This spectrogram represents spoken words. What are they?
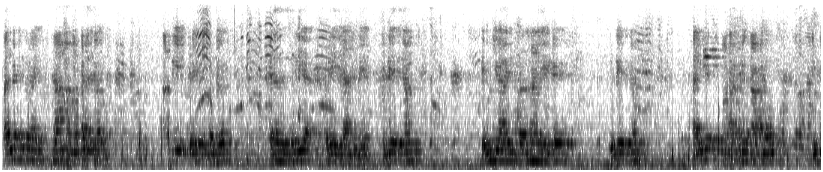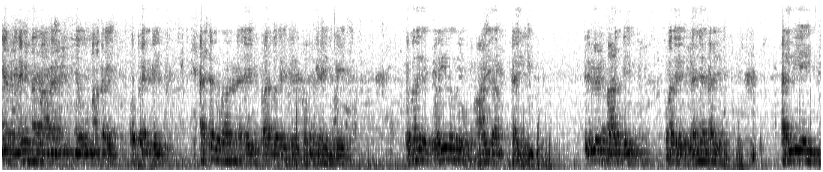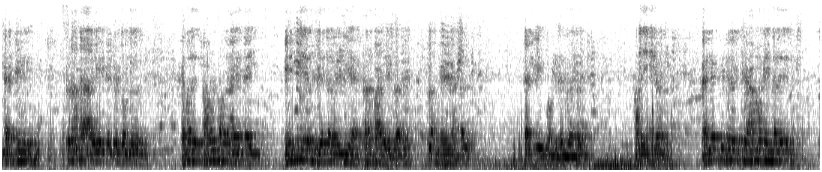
பல்கலைக்கழக கிராம மக்களுக்கும் நன்றியை தெரிவித்துக் கொண்டு எனது சிறிய உரையாற்றுக்கு இன்றைய தினம் எம்ஜிஆரின் பிறந்தநாளையிட்டு இன்றைய தினம் கல்வியற்ற மாணவர்களுக்காகவும் நினைவினராக இந்த மக்களை ஒத்துழைப்பில் கற்றல் உணர்வினத்தை வழங்குவதற்கு உமது ஒரே ஒரு ஆயுதம் கல்வி எதிர்வரும் காலத்தில் உமது இளைஞர்கள் கல்வியை கற்று சிறந்த அறிவை பெற்றுக்கொண்டு உமது தமிழ் சமுதாயத்தை மென்மேலும் உயர்த்த வேண்டிய கடப்பாடு இருக்கிறது உலக இளமையினர்கள் கல்வியை கொண்டு செல்ல வேண்டும் அதே நேரம் வெள்ளக்கிட்டு கிராமம் என்பது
